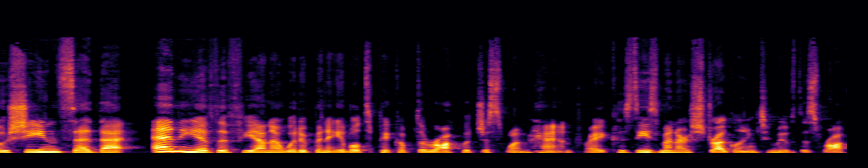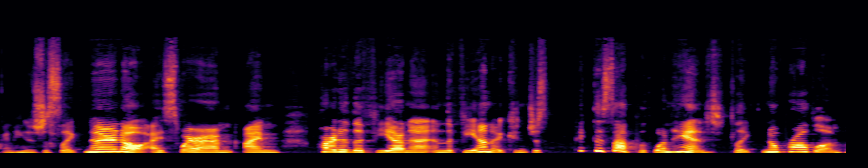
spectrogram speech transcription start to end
Oisin said that any of the Fianna would have been able to pick up the rock with just one hand right? Because these men are struggling to move this rock and he was just like no no no I swear I'm I'm part of the Fianna and the Fianna can just pick this up with one hand like no problem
